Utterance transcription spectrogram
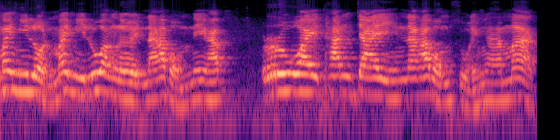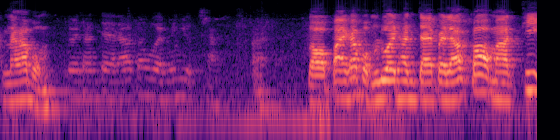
ไม่มีหล่นไม่มีร่วงเลยนะครับผมนี่ครับ รวยทันใจนะครับผมสวยงามมากนะครับผมโดยทันใจแล้วต้องรวยไม่หยุดค่ะต่อไปครับผมรวยทันใจไปแล้วก็มาที่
